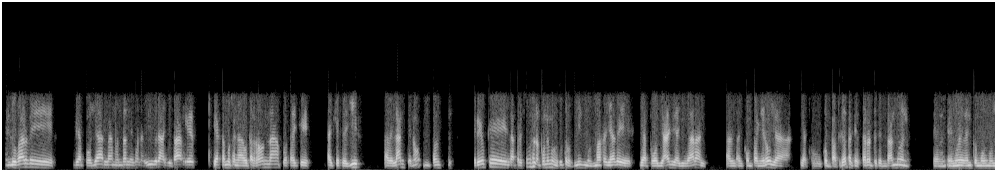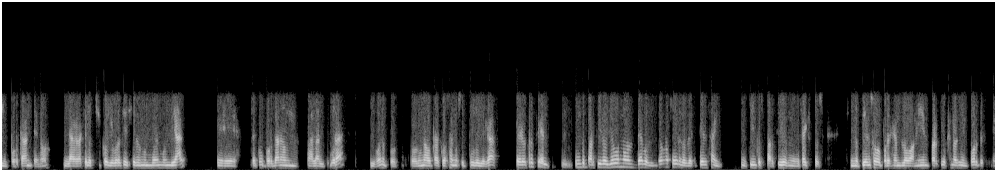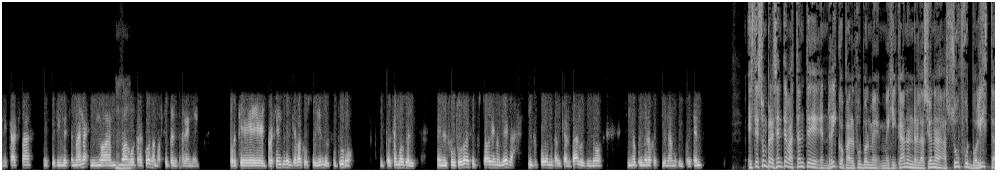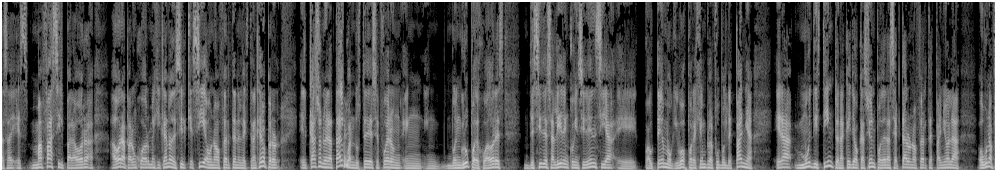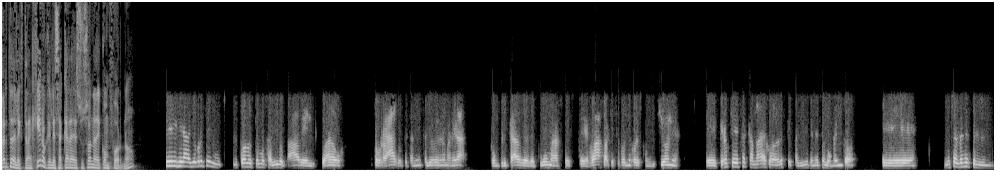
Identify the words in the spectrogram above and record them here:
en lugar de, de apoyarla, mandarle buena vibra, ayudarles, ya estamos en la otra ronda, pues hay que hay que seguir adelante, ¿no? Entonces creo que la presión la ponemos nosotros mismos, más allá de, de apoyar y ayudar al, al, compañero y a, y a tu compatriota que está representando en, en, un evento muy, muy importante, ¿no? Y la verdad que los chicos yo creo que hicieron un buen mundial, eh, se comportaron a la altura y bueno, por, por una otra cosa no se pudo llegar. Pero creo que el, quinto partido, yo no debo, yo no soy de los que piensan en, quintos partidos ni en sextos, sino pienso, por ejemplo, a mí el partido que más me importa es en casa este fin de semana y no, no hago otra cosa más que pensar en él porque el presente es el que va construyendo el futuro. Si pensamos el, en el futuro, ese pues todavía no llega y no podemos alcanzarlo si no, si no primero gestionamos el presente. Este es un presente bastante rico para el fútbol mexicano en relación a, sus futbolistas. Es más fácil para ahora, ahora para un jugador mexicano decir que sí a una oferta en el extranjero, pero el caso no era tal cuando ustedes se fueron en, un buen grupo de jugadores. Decide salir en coincidencia eh, Cuauhtémoc y vos, por ejemplo, al fútbol de España. Era muy distinto en aquella ocasión poder aceptar una oferta española o una oferta del extranjero que le sacara de su zona de confort, ¿no? Sí, mira, yo creo que todos los que hemos salido, Pavel, Cuau, Torrado, que también salió de una manera complicada desde Pumas, este Rafa, que se fue en mejores condiciones. Eh, creo que esa camada de jugadores que salimos en ese momento, eh, muchas veces el,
